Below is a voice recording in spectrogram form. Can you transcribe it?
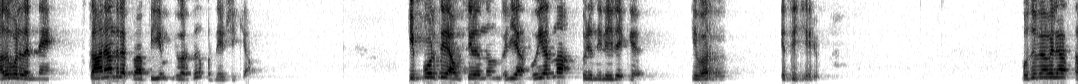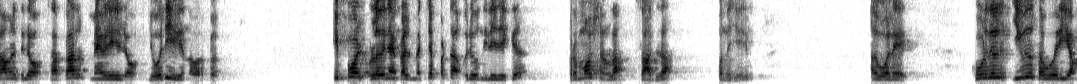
അതുപോലെ തന്നെ സ്ഥാനാന്തര പ്രാപ്തിയും ഇവർക്ക് പ്രതീക്ഷിക്കാം. ഇപ്പോഴത്തെ അവസ്ഥയിൽ നിന്നും വലിയ ഉയർന്ന ഒരു നിലയിലേക്ക് ഇവർ എത്തിച്ചേരും. പൊതുമേഖലാ സ്ഥാപനത്തിലോ സർക്കാർ മേഖലയിലോ ജോലി ചെയ്യുന്നവർക്ക് ഇപ്പോൾ ഉള്ളതിനേക്കാൾ മെച്ചപ്പെട്ട ഒരു നിലയിലേക്ക് പ്രമോഷനുള്ള സാധ്യത വന്നു ചേരും. അതുപോലെ കൂടുതൽ ജീവിത സൗകര്യം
